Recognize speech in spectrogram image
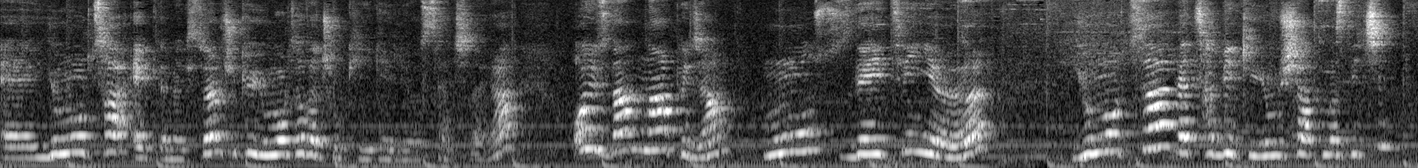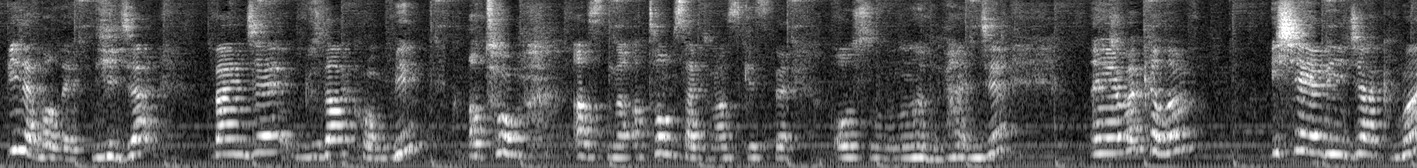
e, yumurta eklemek istiyorum. Çünkü yumurta da çok iyi geliyor saçlara. O yüzden ne yapacağım? Muz, zeytinyağı, yumurta ve tabii ki yumuşatması için bir de bal ekleyeceğim. Bence güzel kombin. Atom aslında atom saç maskesi olsun bunun adı bence. Ee, bakalım işe yarayacak mı?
